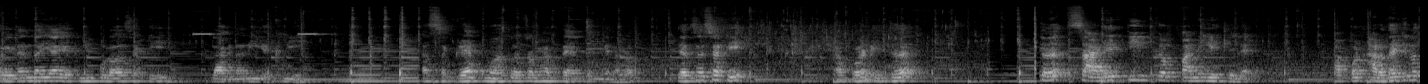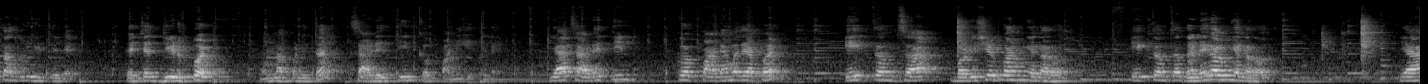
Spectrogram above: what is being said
पहिल्यांदा या यखनी पुलावासाठी लागणारी यखनी हा सगळ्यात महत्त्वाचा भाग तयार करून घेणार आहोत. त्याच्यासाठी आपण इथं साडेतीन कप पाणी घेतलेलं आहे. आपण अर्धा किलो तांदूळ घेतलेले आहे. त्याच्यात दीडपट म्हणून आपण इथं साडेतीन कप पाणी घेतलेलं आहे. या साडेतीन कप पाण्यामध्ये आपण एक चमचा बडीशेप घालून घेणार आहोत. एक चमचा धने घालून घेणार आहोत. या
